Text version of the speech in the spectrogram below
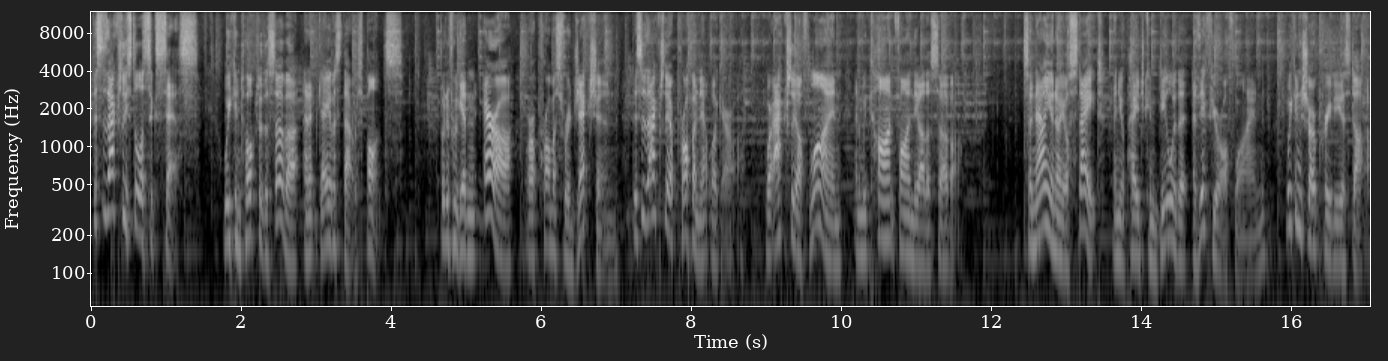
this is actually still a success. We can talk to the server and it gave us that response. But if we get an error or a promise rejection, this is actually a proper network error. We're actually offline and we can't find the other server. So now you know your state and your page can deal with it as if you're offline, we can show previous data.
